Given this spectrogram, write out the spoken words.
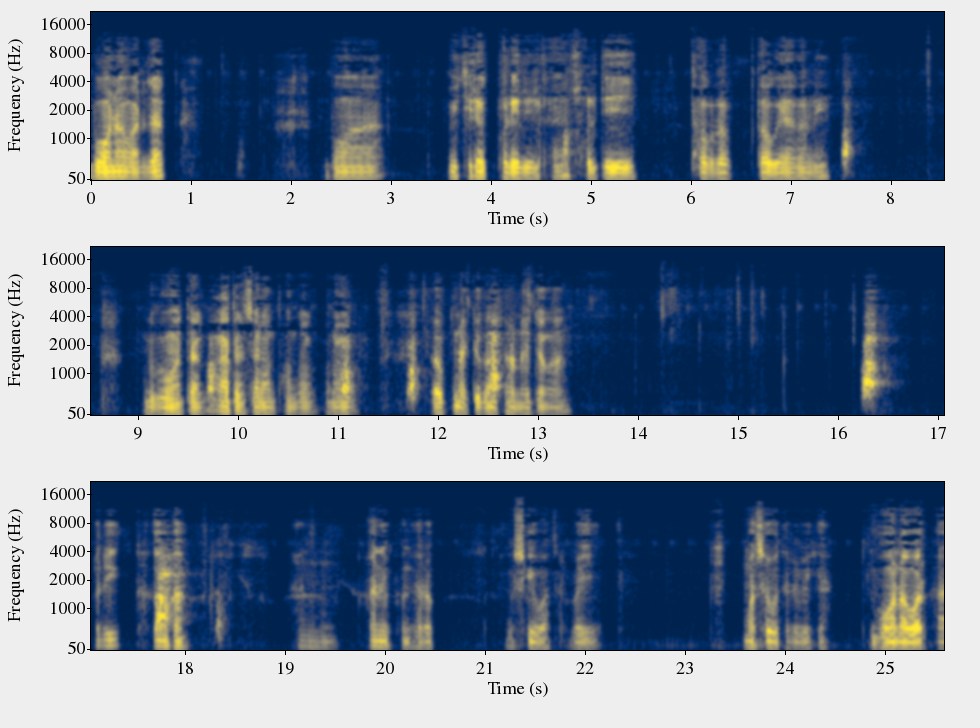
buana warjak buah Wichirak pore ka solti togrok togya gani gubung atak atar saran thonjak pura tok nai tokan thar nai tonga ari khakang kang han hani punjarok si watar bai masa watar bai ka buana war kha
